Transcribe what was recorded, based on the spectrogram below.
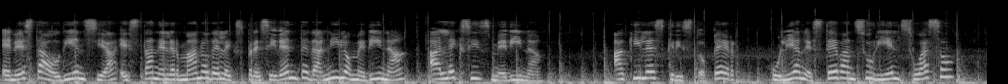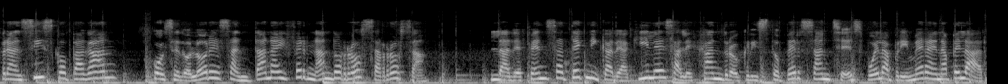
En esta audiencia están el hermano del expresidente Danilo Medina, Alexis Medina, Aquiles Christopher, Julián Esteban Suriel Suazo, Francisco Pagán, José Dolores Santana y Fernando Rosa Rosa. La defensa técnica de Aquiles Alejandro Christopher Sánchez fue la primera en apelar.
